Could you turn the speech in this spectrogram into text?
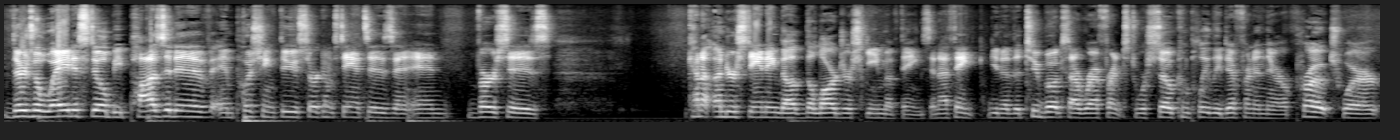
there's a way to still be positive and pushing through circumstances and, and versus kind of understanding the the larger scheme of things. And I think you know the two books I referenced were so completely different in their approach. Where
